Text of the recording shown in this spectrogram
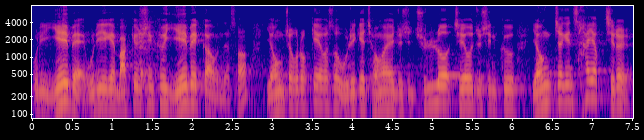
우리 예배 우리에게 맡겨주신 그 예배 가운데서 영적으로 깨어서 우리에게 정하여 주신 줄로 재어 주신 그 영적인 사역지를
